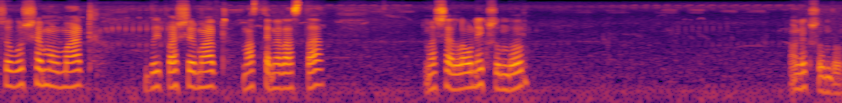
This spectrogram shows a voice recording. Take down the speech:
সবুজ শ্যামল মাঠ, দুই পাশে মাঠ, মাঝখানে রাস্তা। মার্শাল্লাহ অনেক সুন্দর। অনেক সুন্দর।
